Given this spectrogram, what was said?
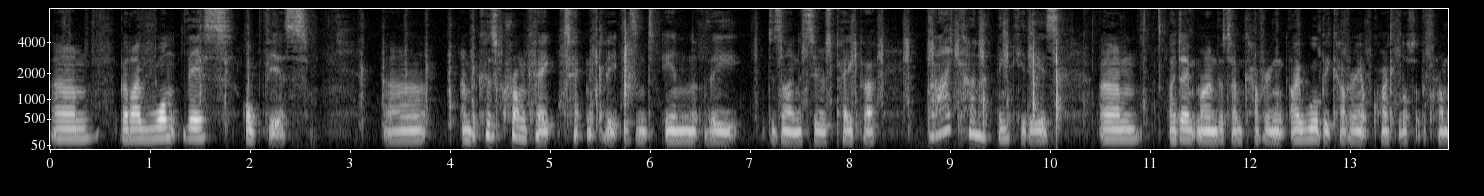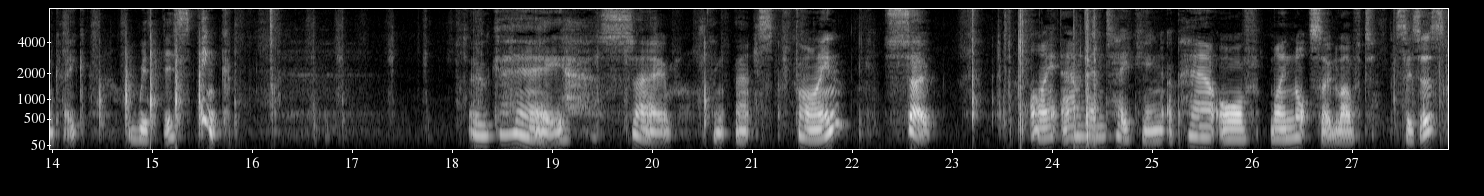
Um, but I want this obvious. Uh, and because crumb cake technically isn't in the designer series paper, but I kind of think it is, um, I don't mind that I'm covering, I will be covering up quite a lot of the crumb cake with this ink. Okay, so I think that's fine. So I am then taking a pair of my not so loved scissors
